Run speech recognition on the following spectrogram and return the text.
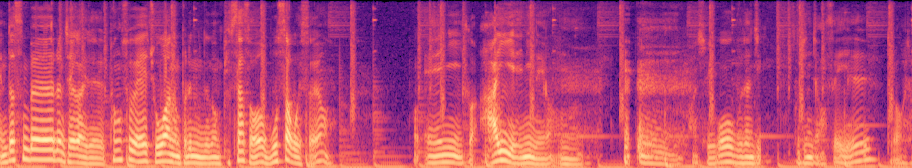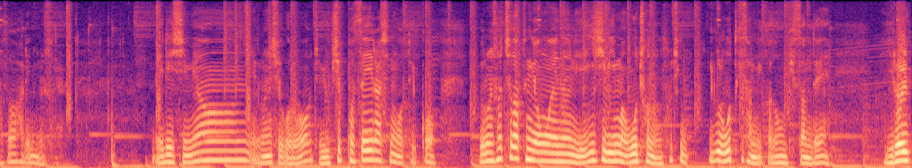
앤더슨벨은 제가 이제 평소에 좋아하는 브랜드인데 너무 비싸서 못 사고 있어요. 어, N이 이거 IN이네요. 음. 하시고 무전지 무진장 세일 들어가셔서 할인율 순 내리시면 이런 식으로 60% 세일 하시는 것도 있고 이런 셔츠 같은 경우에는 22만 5천 원 솔직히 이걸 어떻게 삽니까 너무 비싼데 이럴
